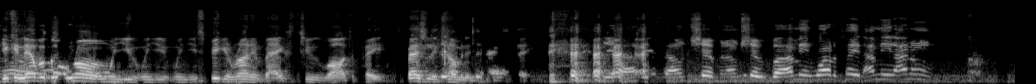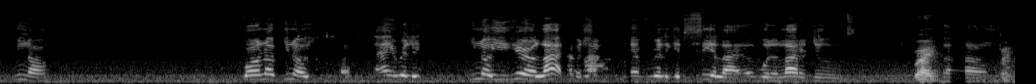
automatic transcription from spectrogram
you can never go wrong when you when you when you speaking running backs to Walter Payton, especially coming to Jackson State. yeah, I, am tripping. I'm tripping. But I mean, Walter Payton. I mean, I don't. You know, growing up, you know, I ain't really. You know, you hear a lot, but you never really get to see a lot with a lot of dudes. Right. Um, right.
